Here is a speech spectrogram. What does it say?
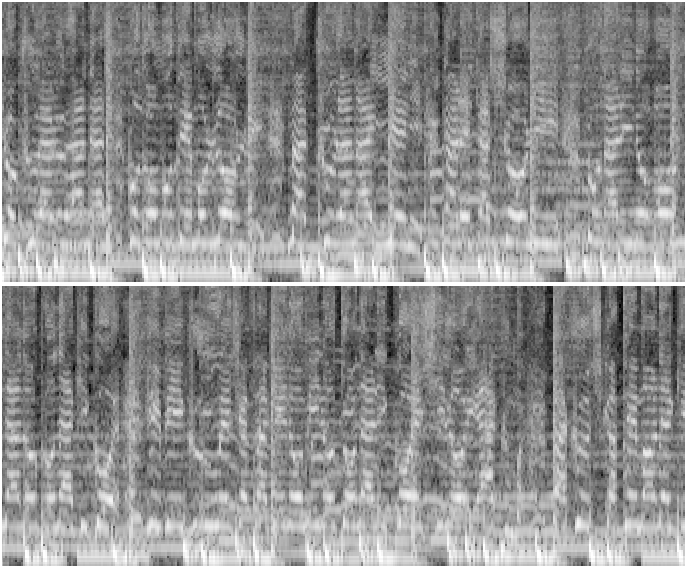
よくある話子供でもロンリー真っ暗な家に慣れた小児隣の女の子泣き声。響く上じゃ酒飲みの隣声。白い悪魔爆打が手招き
